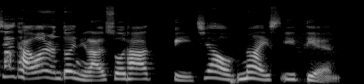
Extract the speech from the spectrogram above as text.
其实台湾人对你来说，他比较 nice 一点。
